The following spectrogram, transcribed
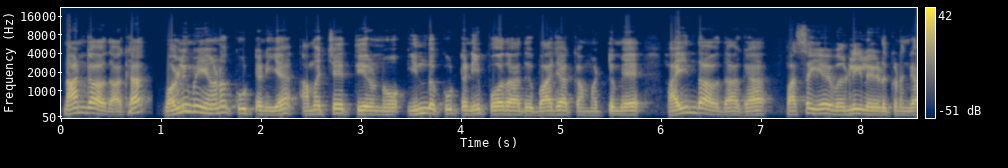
நான்காவதாக வலிமையான கூட்டணியை அமைச்சே தீரணும். இந்த கூட்டணி போதாது. பாஜக மட்டுமே. ஐந்தாவதாக பசையை வெளியில் எடுக்கணுங்க.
